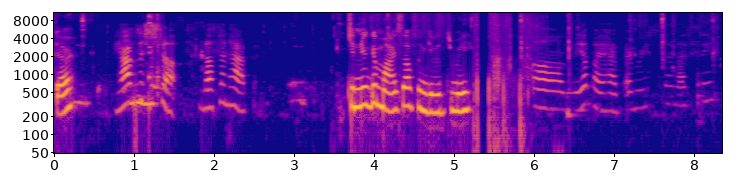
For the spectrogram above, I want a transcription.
There. We have the stuff. Nothing happened. Can you get my stuff and give it to me? Um, yep, I have everything, I think.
